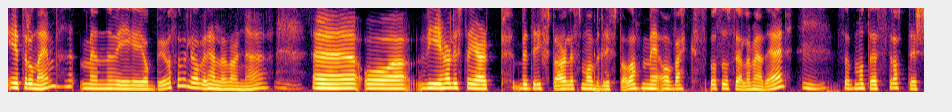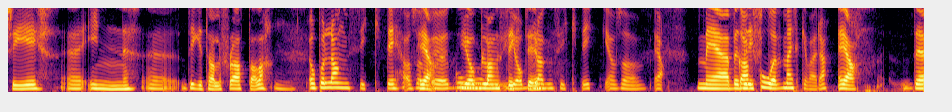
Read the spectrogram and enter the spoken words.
i Trondheim, men vi jobber jo selvfølgelig over hele landet. Eh, og vi har lyst til å hjelpe bedrifter, eller småbedrifter, da, med å vokse på sosiale medier. Mm. Så på en måte strategi eh, innen eh, digitale flater, da. Mm. Og på langsiktig, altså Ja, god, jobb langsiktig. Jobb langsiktig altså, ja. Med Skap gode merkevarer. Ja. Det,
